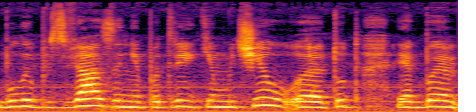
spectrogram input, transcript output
були б зв'язані по трійки мечів. е, Тут якби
